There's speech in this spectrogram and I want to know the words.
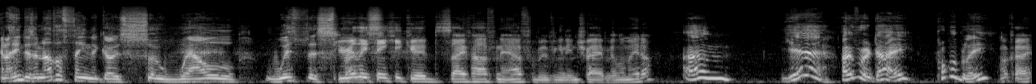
and I think there's another thing that goes so well with this. Do you really think you could save half an hour from moving an in tray a millimeter? Um, yeah, over a day. Probably. Okay.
